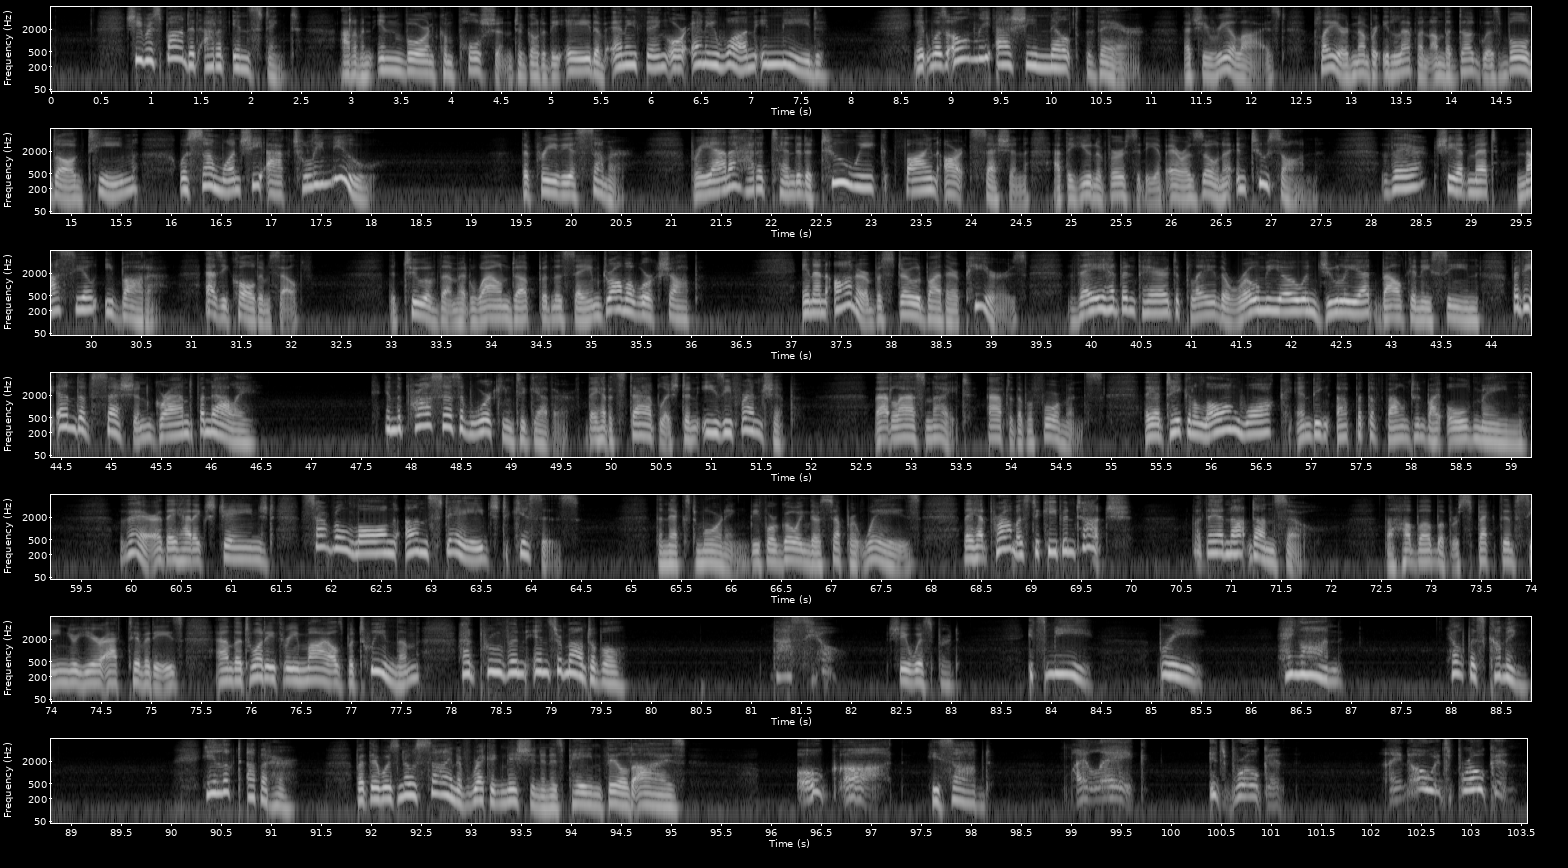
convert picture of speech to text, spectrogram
She responded out of instinct, out of an inborn compulsion to go to the aid of anything or anyone in need. It was only as she knelt there that she realized player number 11 on the Douglas Bulldog team was someone she actually knew. The previous summer, Brianna had attended a two week fine arts session at the University of Arizona in Tucson. There she had met Nacio Ibarra, as he called himself. The two of them had wound up in the same drama workshop. In an honor bestowed by their peers, they had been paired to play the Romeo and Juliet balcony scene for the end of session grand finale. In the process of working together, they had established an easy friendship. That last night, after the performance, they had taken a long walk ending up at the fountain by Old Main. There they had exchanged several long, unstaged kisses. The next morning, before going their separate ways, they had promised to keep in touch, but they had not done so the hubbub of respective senior year activities, and the twenty three miles between them had proven insurmountable. Nacio, she whispered. It's me, Bree. Hang on. Help is coming. He looked up at her, but there was no sign of recognition in his pain filled eyes. Oh, God, he sobbed. My leg. It's broken. I know it's broken.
